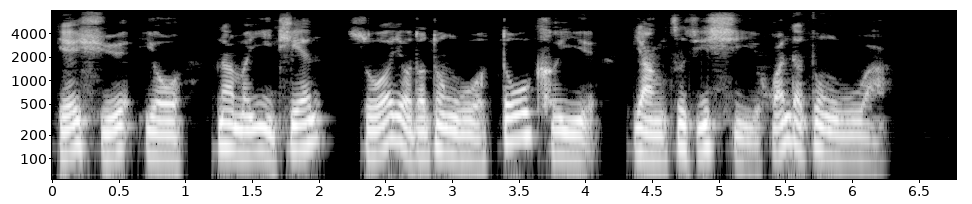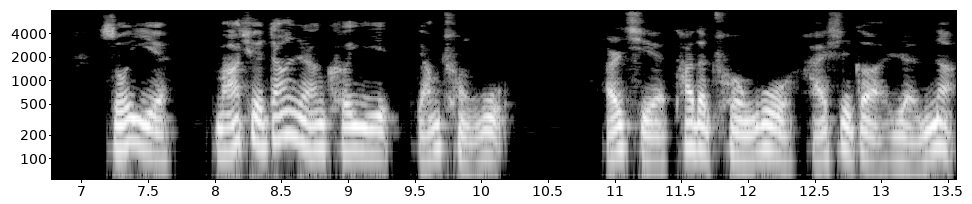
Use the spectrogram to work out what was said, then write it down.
也许有。那么一天，所有的动物都可以养自己喜欢的动物啊，所以麻雀当然可以养宠物，而且它的宠物还是个人呢。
